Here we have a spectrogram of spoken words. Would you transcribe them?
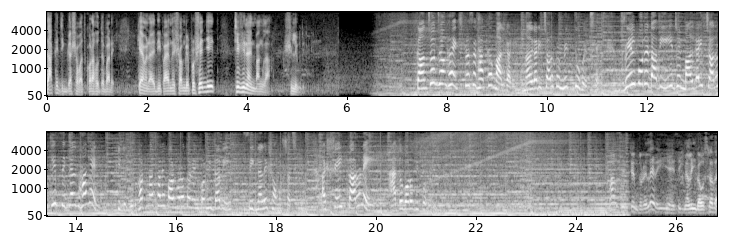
তাকে জিজ্ঞাসাবাদ করা হতে পারে। ক্যামেরায় দীপায়নের সঙ্গে প্রসেনজিৎ, টিভি নাইন বাংলা, শিলিগুড়ি। কাঞ্চনজঙ্ঘা এক্সপ্রেসে ধাক্কা মালগাড়ি। মালগাড়ির চালকের মৃত্যু হয়েছে। রেল বোর্ডের দাবি যে মালগাড়ির চালকই সিগন্যাল ভাঙেন। কিন্তু দুর্ঘটনাস্থলে কর্মরত রেলকর্মীর দাবি সিগন্যালের সমস্যা ছিল। আর সেই কারণেই এত বড় বিপত্তি সিস্টেম তো রেলের এই সিগন্যালিং ব্যবস্থাটা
